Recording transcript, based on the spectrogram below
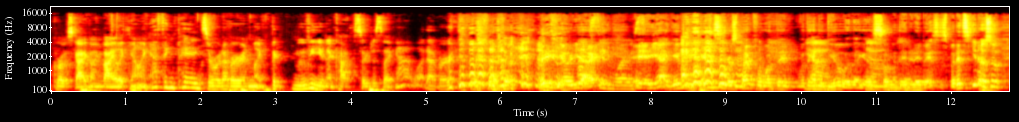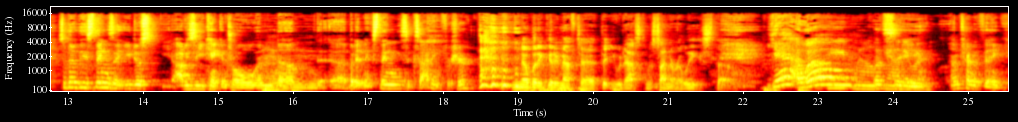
gross guy going by like yelling "effing pigs" or whatever, and like the movie unit cops are just like ah whatever. you know, yeah, I've seen worse. it- yeah, it gave, me, it gave me some respect for what they what they had to deal with, I guess, Yeah. on a day to day basis. But it's you know, so so there are these things that you just obviously you can't control, and um, uh, but it makes things exciting for sure. Nobody good enough to that you would ask them to sign a release, though. Yeah, well, They- well, let's yeah, see. were. I'm trying to think.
